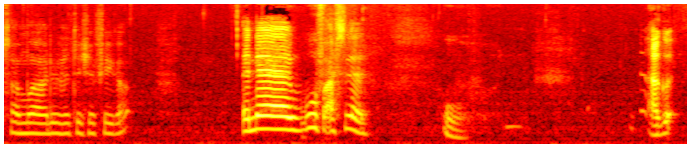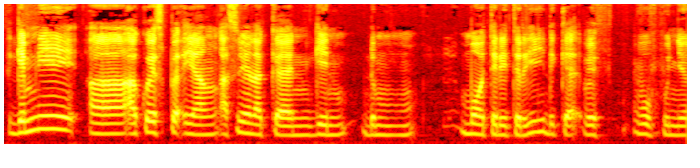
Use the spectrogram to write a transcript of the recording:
Sama lah 2-1 Sheffield kak. And then Wolf Arsenal. Oh. Aku, game ni uh, aku expect yang Arsenal akan gain the more territory dekat with Wolf punya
